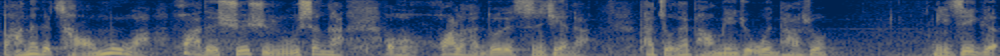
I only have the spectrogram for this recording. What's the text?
把那个草木啊画得栩栩如生啊，哦，花了很多的时间啊。他走在旁边就问他说。你这个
